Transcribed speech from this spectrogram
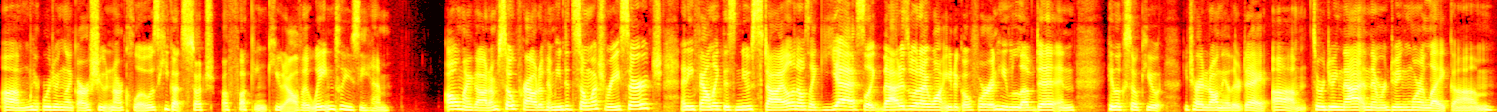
Um, we- we're doing like our shoot in our clothes. He got such a fucking cute outfit. Wait until you see him. Oh my god, I'm so proud of him. He did so much research and he found like this new style and I was like, "Yes, like that is what I want you to go for." And he loved it and he looks so cute. He tried it on the other day. Um so we're doing that and then we're doing more like um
